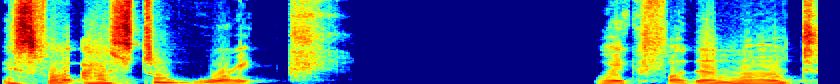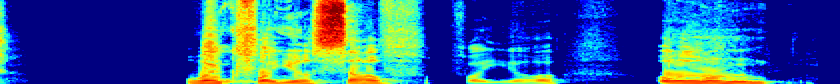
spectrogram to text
is for us to work. Work for the Lord. Work for yourself, for your own,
